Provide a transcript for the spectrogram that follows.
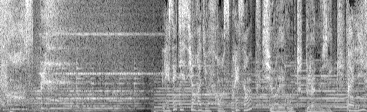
France Bleu. Les éditions Radio France présentent Sur les routes de la musique. un livre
